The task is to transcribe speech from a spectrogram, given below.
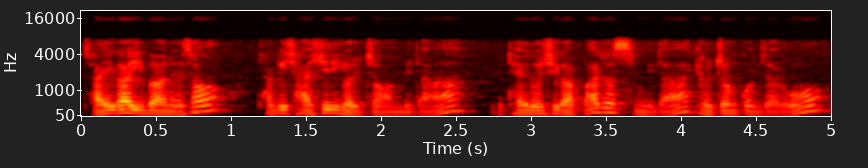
자기가 입안해서 자기 자신이 결정합니다. 대도시가 빠졌습니다. 결정권자로.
